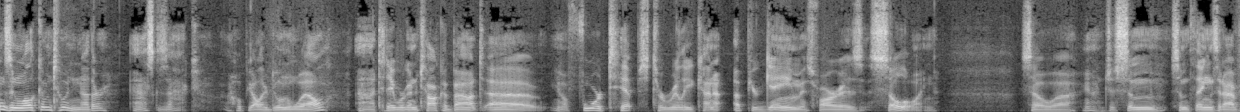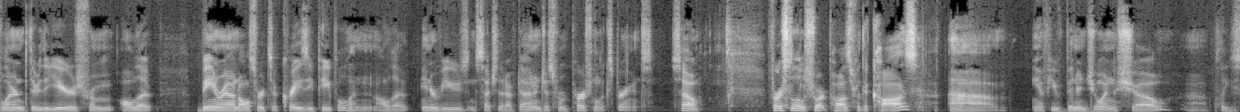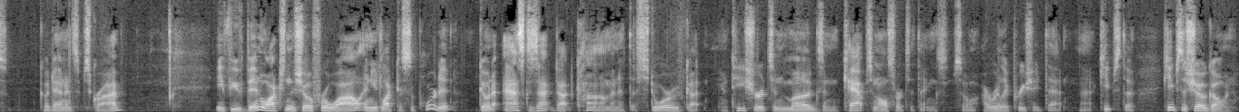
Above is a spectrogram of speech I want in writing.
Friends, and welcome to another Ask Zac. I hope you all are doing well. Uh, today, we're going to talk about uh, you know four tips to really kind of up your game as far as soloing. So, uh, yeah, just some some things that I've learned through the years from all the being around all sorts of crazy people and all the interviews and such that I've done, and just from personal experience. So, first, a little short pause for the cause. Um, you know, if you've been enjoying the show, uh, please go down and subscribe. If you've been watching the show for a while and you'd like to support it, go to askzac.com. And at the store, we've got you know, t shirts and mugs and caps and all sorts of things. So I really appreciate that. Uh, keeps, the, keeps the show going.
